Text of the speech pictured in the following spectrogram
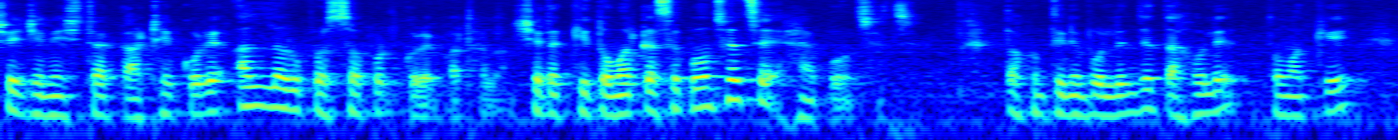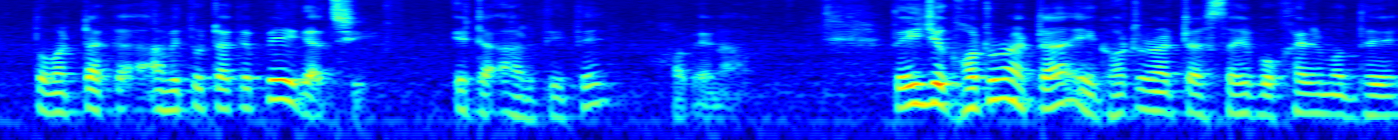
সেই জিনিসটা কাঠে করে আল্লাহর উপর সাপোর্ট করে পাঠালাম। সেটা কি তোমার কাছে পৌঁছেছে? হ্যাঁ পৌঁছেছে। তখন তিনি বললেন যে, তাহলে তোমাকে, তোমার টাকা, আমি তো টাকা পেয়ে গেছি। এটা আর দিতে হবে না। তো এই যে ঘটনাটা, এই ঘটনাটা সাহেব বোখারের মধ্যে,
